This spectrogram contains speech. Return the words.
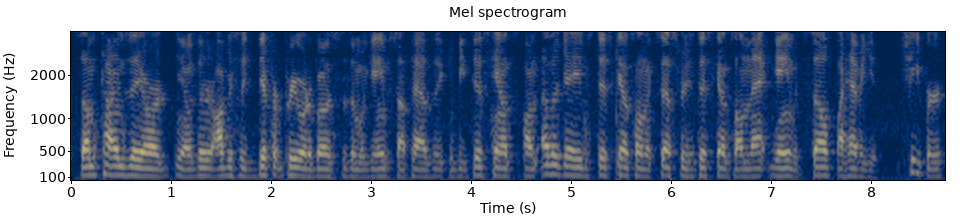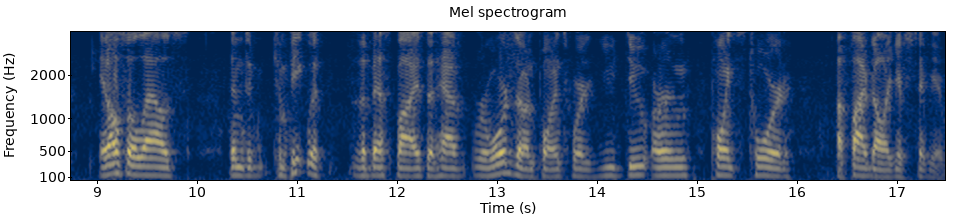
Sometimes they are, you know, they're obviously different pre-order bonuses than what GameStop has. It could be discounts on other games, discounts on accessories, discounts on that game itself by having it cheaper. It also allows them to compete with the Best Buys that have reward zone points where you do earn points toward a $5 gift certificate.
